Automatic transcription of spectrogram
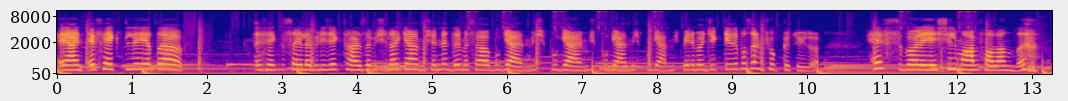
e, yani efektli ya da efektli sayılabilecek tarzda bir şeyler gelmiş. E nedir? Mesela bu gelmiş, bu gelmiş, bu gelmiş, bu gelmiş. Benim önceki gece pazarım çok kötüydü. Hepsi böyle yeşil mavi falandı.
